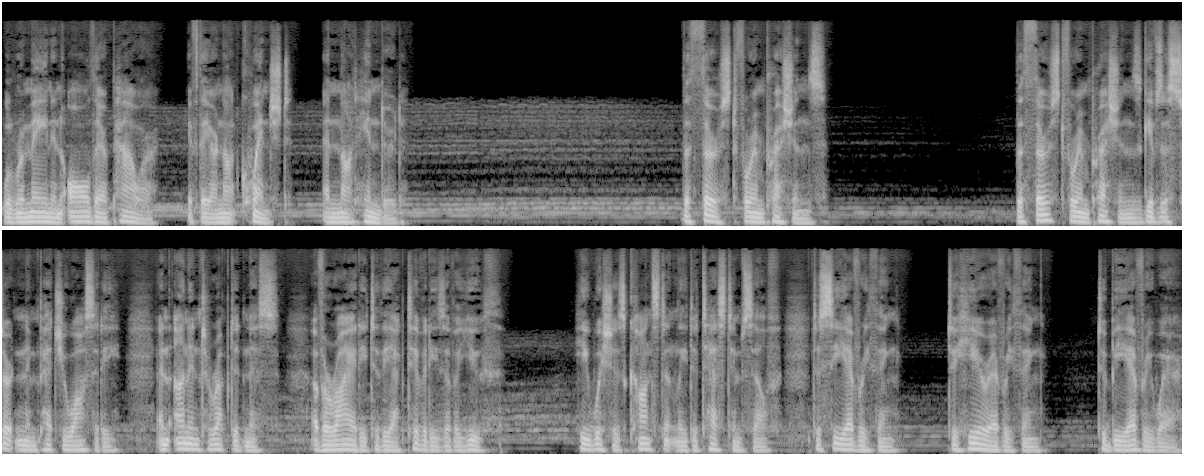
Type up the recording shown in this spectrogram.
will remain in all their power if they are not quenched and not hindered. The thirst for impressions. The thirst for impressions gives a certain impetuosity, an uninterruptedness, a variety to the activities of a youth. He wishes constantly to test himself, to see everything, to hear everything, to be everywhere.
